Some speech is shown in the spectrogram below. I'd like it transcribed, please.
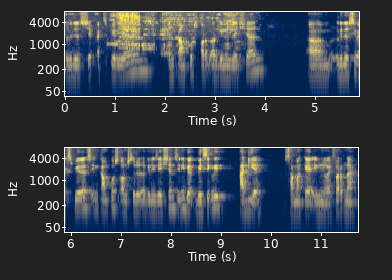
leadership experience in campus or organization, um, leadership experience in campus on student organizations ini basically tadi ya sama kayak Unilever. Nah,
